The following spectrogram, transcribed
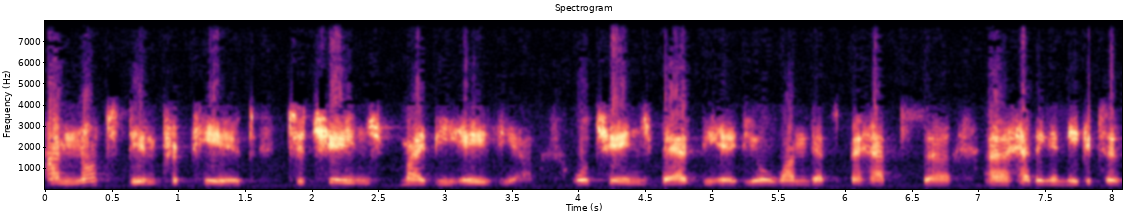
I'm not then prepared to change my behavior or change bad behavior or one that's perhaps uh, uh, having a negative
